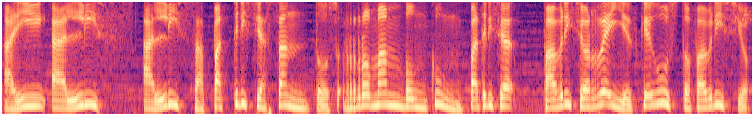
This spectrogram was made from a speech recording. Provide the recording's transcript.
ahí Alice, Alisa, Patricia Santos, Román Boncún, Patricia, Fabricio Reyes, qué gusto, Fabricio.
